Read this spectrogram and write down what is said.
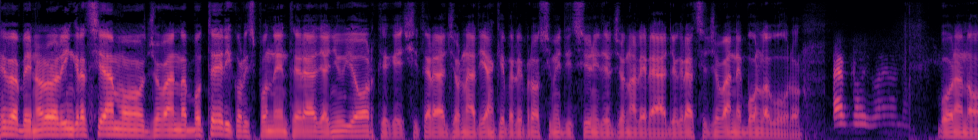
E va bene, allora ringraziamo Giovanna Botteri, corrispondente radio a New York, che ci terrà aggiornati anche per le prossime edizioni del giornale radio. Grazie Giovanna e buon lavoro. A voi, buonanotte. Buonanotte.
